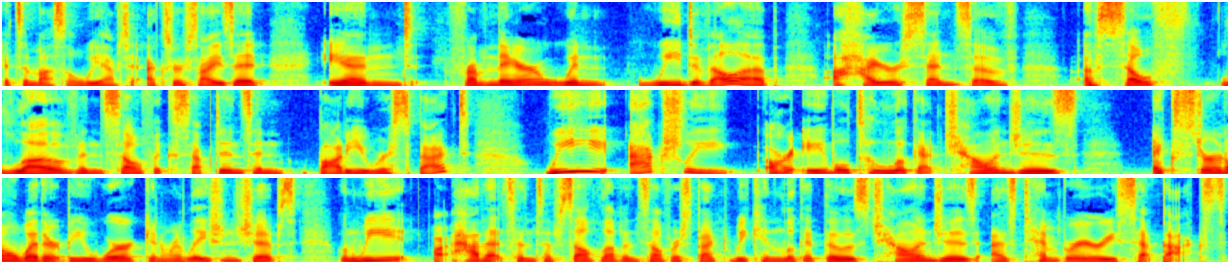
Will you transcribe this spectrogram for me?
it's a muscle. We have to exercise it. And from there, when we develop a higher sense of of self love and self acceptance and body respect, we actually are able to look at challenges external, whether it be work and relationships, when we have that sense of self love and self respect, we can look at those challenges as temporary setbacks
